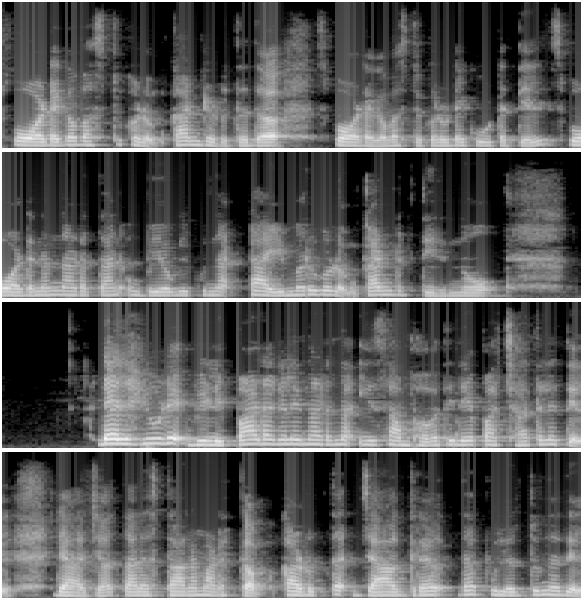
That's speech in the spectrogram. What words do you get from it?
സ്ഫോടക വസ്തുക്കളും കണ്ടെടുത്തത്. സ്ഫോടക വസ്തുക്കളുടെ കൂട്ടത്തിൽ സ്ഫോടനം നടത്താൻ ഉപയോഗിക്കുന്ന ടൈമറുകളും കണ്ടെത്തിയിരുന്നു. ഡൽഹിയുടെ വിളിപ്പാടകലെ നടന്ന ഈ സംഭവത്തിന്റെ പശ്ചാത്തലത്തിൽ രാജ്യ തലസ്ഥാനമടക്കം കടുത്ത ജാഗ്രത പുലർത്തുന്നതിൽ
